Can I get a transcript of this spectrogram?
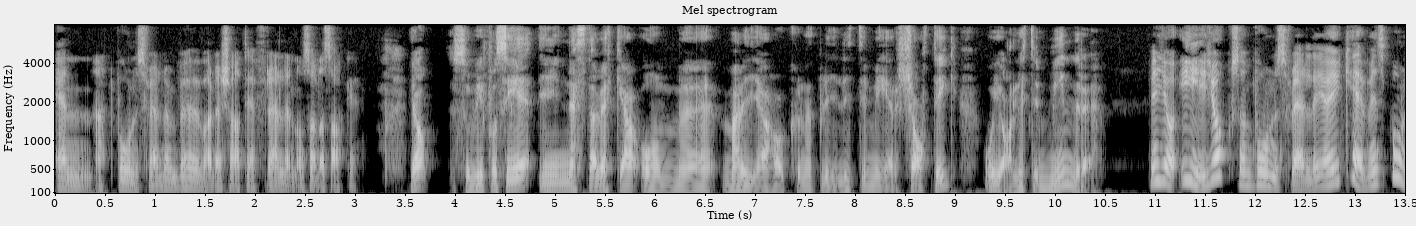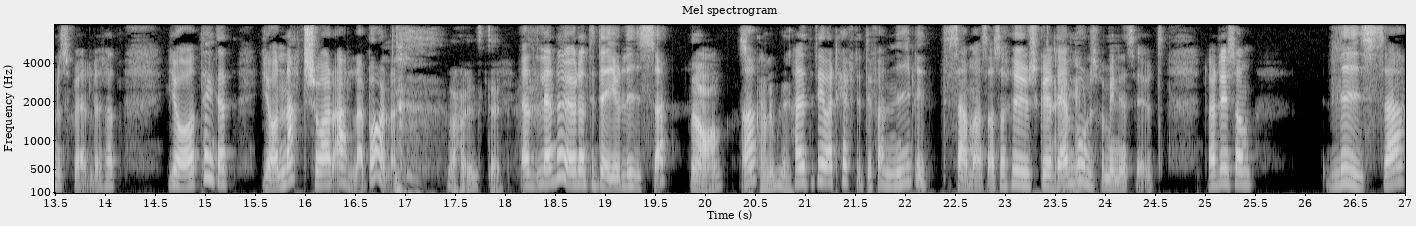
än att bonusföräldern behöver vara den tjatiga föräldern och sådana saker. Ja, så vi får se i nästa vecka om eh, Maria har kunnat bli lite mer tjatig och jag lite mindre. Men jag är ju också en bonusförälder, jag är ju Kevins bonusförälder så att jag tänkte att jag nachoar alla barnen. Ja, just det. Jag lämnar över den till dig och Lisa. Ja, så Ja. kan det bli. Hade inte det varit häftigt ifall ni blir tillsammans? Alltså hur skulle den Nej. bonusfamiljen se ut? Då hade det som Lisa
